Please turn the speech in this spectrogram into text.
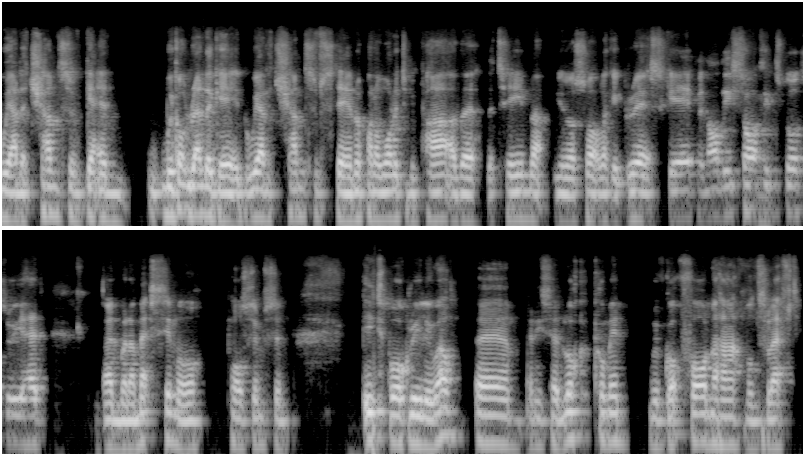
We had a chance of getting. We got relegated, but we had a chance of staying up, and I wanted to be part of the, the team. That you know, sort of like a great escape, and all these sort of things go through your head. And when I met Simo, Paul Simpson, he spoke really well, um, and he said, "Look, come in. We've got four and a half months left.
